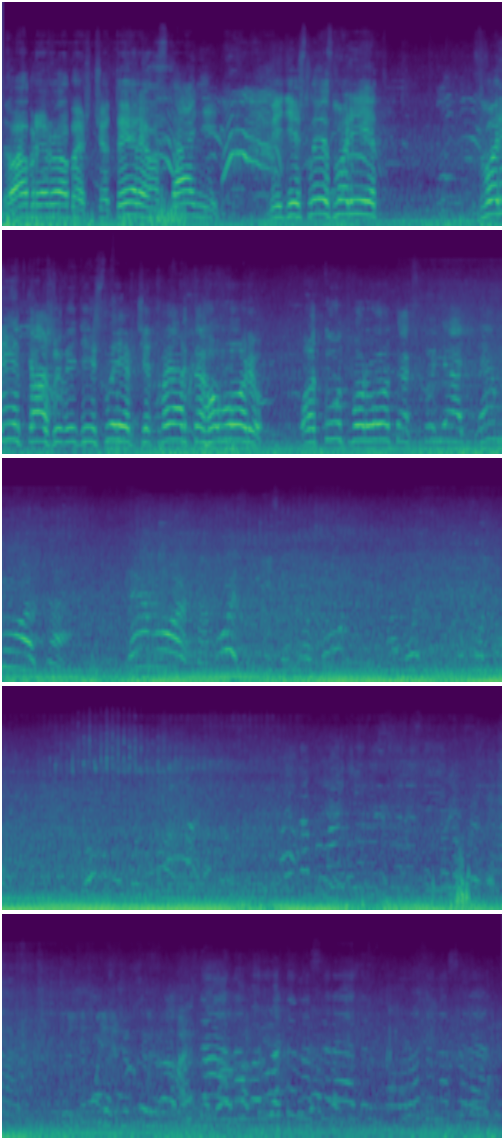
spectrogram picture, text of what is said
Добре робиш. Чотири. Останній. Відійшли з воріт. З воріт, кажу, відійшли. В четверте говорю. Отут в воротах стоять. Не можна. Не можна. Ось світить отут, а ось світить отут. Що буде починати? Не забувай через середину вибігати. Чому я чотири рази? Ну так, на ворота на середину, на ворота на середину.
